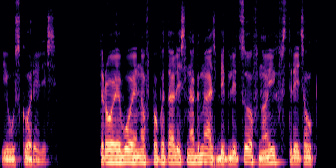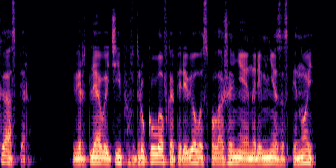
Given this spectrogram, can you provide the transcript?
и ускорились. Трое воинов попытались нагнать беглецов, но их встретил Каспер – Вертлявый тип вдруг ловко перевел из положения на ремне за спиной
